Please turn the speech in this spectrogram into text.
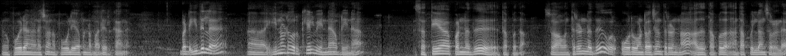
இவங்க போயிடாங்க நினச்சோம் ஆனால் போலி அப்படின்ற மாதிரி இருக்காங்க. பட் இதில் என்னோட ஒரு கேள்வி என்ன அப்படின்னா சத்யா பண்ணது தப்பு தான். ஸோ அவன் திருடினது ஒரு- ஒரு ஒன்றரை லட்சம் திருடினா அது தப்பு தான் தப்பு இல்லைன்னு சொல்லலை.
